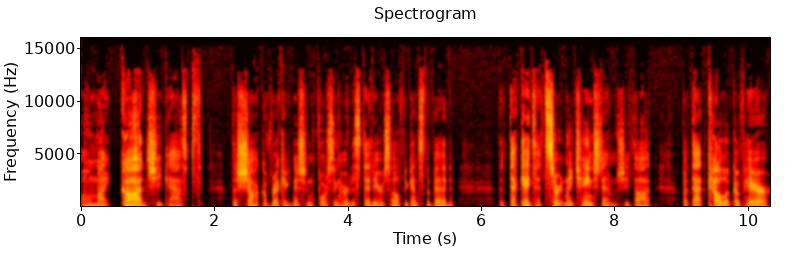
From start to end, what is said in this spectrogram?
Oh my God, she gasped, the shock of recognition forcing her to steady herself against the bed. The decades had certainly changed him, she thought, but that cowlick of hair,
